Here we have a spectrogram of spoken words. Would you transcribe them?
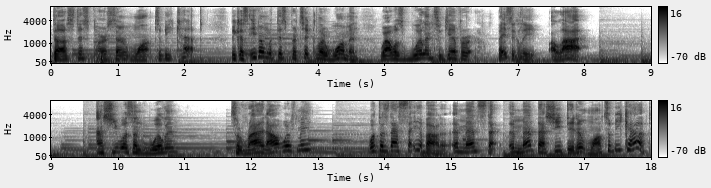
does this person want to be kept? Because even with this particular woman, where I was willing to give her basically a lot, and she wasn't willing to ride out with me, what does that say about her? It meant that it meant that she didn't want to be kept.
